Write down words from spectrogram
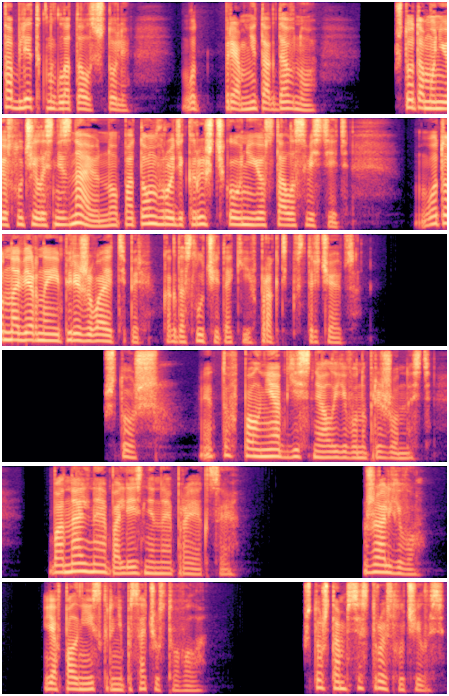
Таблеток наглоталась, что ли. Вот прям не так давно. Что там у нее случилось, не знаю, но потом вроде крышечка у нее стала свистеть. Вот он, наверное, и переживает теперь, когда случаи такие в практике встречаются. Что ж, это вполне объясняло его напряженность. Банальная болезненная проекция. Жаль его. Я вполне искренне посочувствовала. Что ж там с сестрой случилось?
